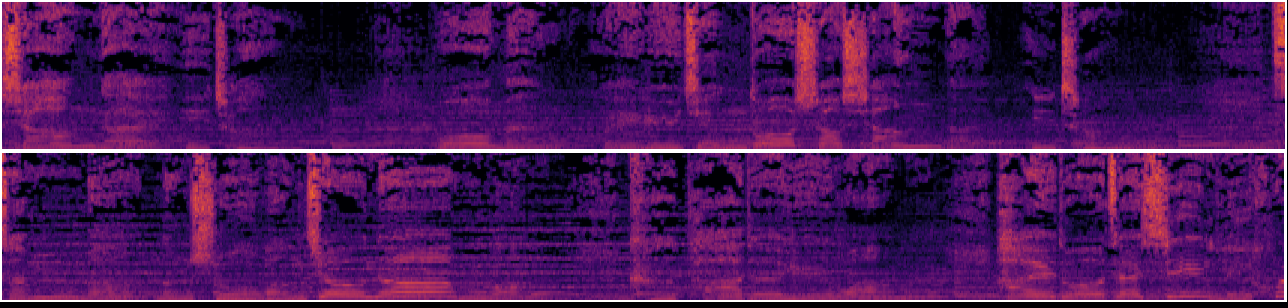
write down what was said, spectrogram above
相爱一场，我们遇见多少相爱一场？怎么能说忘就能忘？可怕的欲望还躲在心里回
